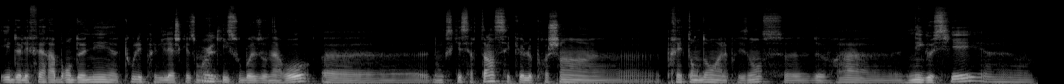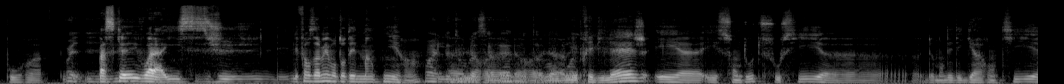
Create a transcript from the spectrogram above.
et de les faire abandonner euh, tous les privilèges qu'elles ont Oui. acquis sous Bolsonaro. Euh, donc ce qui est certain, c'est que le prochain prétendant à la présidence devra négocier pour... Oui, il- parce que voilà, je- les forces armées vont tenter de maintenir hein, Ouais, les doubles leur, salaires, leur- notamment, leur- ouais. les privilèges et, et sans doute aussi demander des garanties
